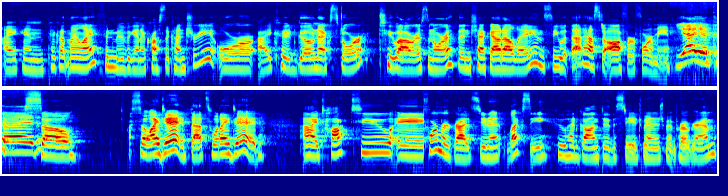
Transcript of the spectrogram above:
I can pick up my life and move again across the country, or I could go next door, two hours north, and check out LA and see what that has to offer for me. Yeah, you could. So, so I did. That's what I did. I talked to a former grad student, Lexi, who had gone through the stage management program,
